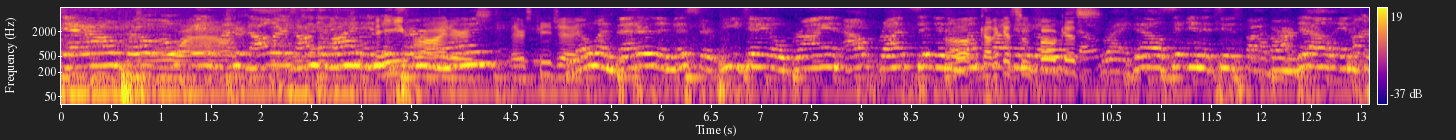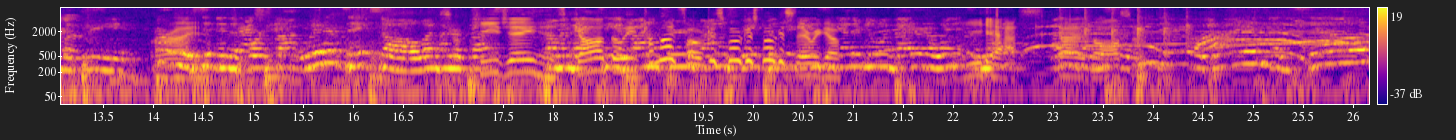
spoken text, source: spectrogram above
down, bro. Open, Wow. hundred dollars on the line in Eight riders. One. PJ. No one better than Mr. PJ O'Brien out front, sitting in the Oh, one gotta spot. get some gonna go focus. Rydell sitting in the two spot. Barndell in for three. All Hartwell sitting in the four spot. Winner takes all. 100 bucks. PJ has Coming got the lead. Come on, focus, focus, focus. There we go. No one better to win it Yes, that is awesome. PJ O'Brien himself.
